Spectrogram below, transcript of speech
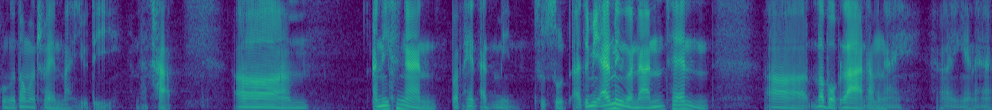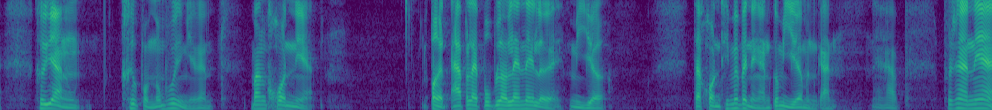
คุณก็ต้องมาเทรนใหม่อยู่ดีนะครับอันนี้คืองานประเภทแอดมินสุดๆ อาจจะมีแอดมินกว่านั้น เช่นระบบลาทำไงอะไรเงี้ยนะฮะคืออย่างคือผมต้องพูดอย่างนี้กันบางคนเนี่ยเปิดแอปอะไรปุ๊บเราเล่นได้เลย มีเยอะ แต่คนที่ไม่เป็นอย่างนั้นก็มีเยอะเหมือนกันนะครับ เพราะฉะนั้นเนี่ย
